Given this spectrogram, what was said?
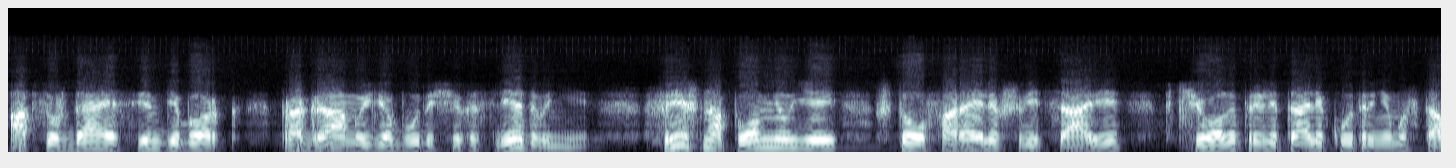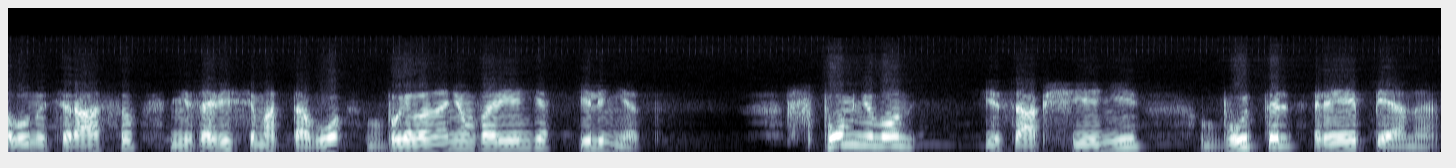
Обсуждая с Ингеборг программу ее будущих исследований, Фриш напомнил ей, что у Фореля в Швейцарии пчелы прилетали к утреннему столу на террасу, независимо от того, было на нем варенье или нет. Вспомнил он и сообщение Бутель Рейпена,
